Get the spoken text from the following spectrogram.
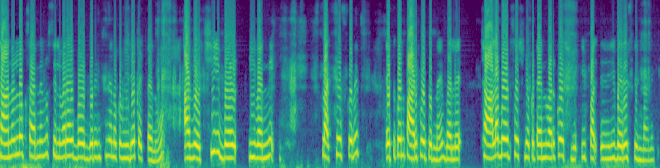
ఛానల్లో ఒకసారి నేను సిల్వర్ ఐ బర్డ్ గురించి నేను ఒక వీడియో పెట్టాను. అవి వచ్చి బర్డ్ ఇవన్నీ ప్లక్ చేసుకొని ఎత్తుకొని పారిపోతున్నాయి. భలే చాలా బర్డ్స్ వచ్చినాయి. ఒక టెన్ వరకు వచ్చినాయి ఈ ప- ఈ బెర్రీస్ తినడానికి.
